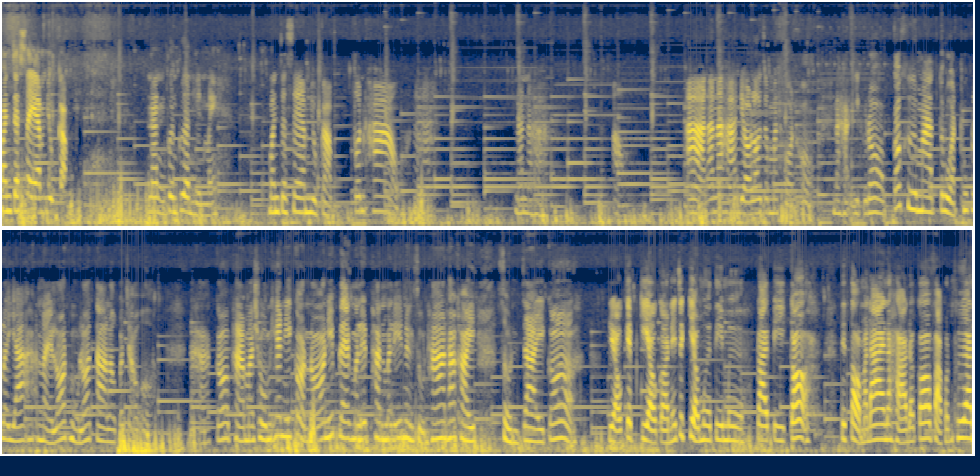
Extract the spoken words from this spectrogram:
มันจะแซมอยู่กับ นั่นเพื่อนๆเห็นไหม มันจะแซมอยู่กับต้นข้าวนะคะนั่นนะคะเอาอ่านั่นนะคะ เดี๋ยวเราจะมาถอนออกนะคะ อีกรอบก็คือมาตรวจทุกระยะอันไหนรอดหูรอดตาเราก็จะเอาออกนะคะ ก็พามาชมแค่นี้ก่อนเนาะนี่แปลงเมล็ดพันธุ์มะลิ105 ถ้าใครสนใจก็ เดี๋ยวเก็บเกี่ยวก่อนนี่จะเกี่ยวมือตีมือ ปลายปีก็ติดต่อมาได้นะคะ แล้วก็ฝากเพื่อน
